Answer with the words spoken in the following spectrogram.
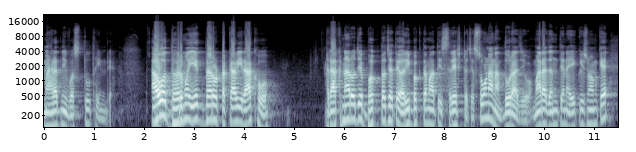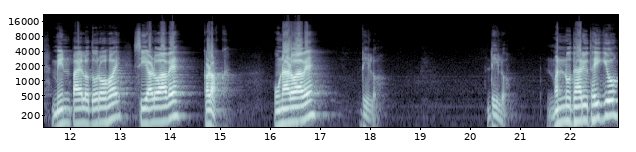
મહારાજની વસ્તુ થઈને રહ્યા. આવો ધર્મ એક ધારો ટકાવી રાખવો. રાખનારો જે ભક્ત છે તે હરિભક્તમાંથી શ્રેષ્ઠ છે. સોનાના દોરા જેવો. મહારાજ અંત્યના એકવીસમાં કે, મીન પાયેલો દોરો હોય, શિયાળો આવે, કડક. ઉનાળો આવે, ઢીલો. ઢીલો. મનનું ધાર્યું થઈ ગયું,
